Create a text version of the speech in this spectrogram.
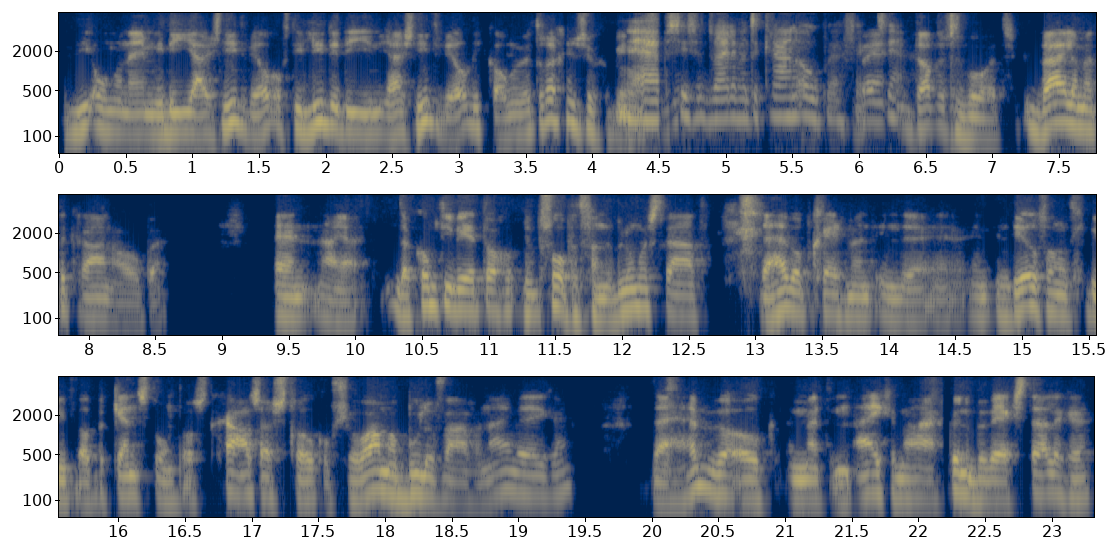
die ondernemingen die je juist niet wil, of die lieden die je juist niet wil, die komen weer terug in zo'n gebied. Ja, precies. Het dweilen met de kraan open effect. Ja. Dat is het woord. Dweilen met de kraan open. En nou ja, daar komt hij weer toch, bijvoorbeeld van de Bloemenstraat. Daar hebben we op een gegeven moment in, de, in een deel van het gebied wat bekend stond als de Gaza-strook of Shawarma Boulevard van Nijmegen. Daar hebben we ook met een eigenaar kunnen bewerkstelligen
